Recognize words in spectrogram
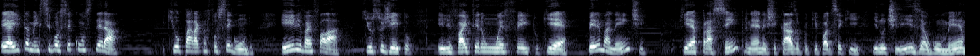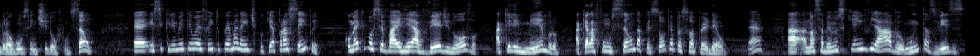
E aí também, se você considerar que o parágrafo segundo ele vai falar que o sujeito ele vai ter um efeito que é permanente, que é para sempre, né? Neste caso, porque pode ser que inutilize algum membro, algum sentido ou função. É, esse crime tem um efeito permanente, porque é para sempre. Como é que você vai reaver de novo aquele membro, aquela função da pessoa que a pessoa perdeu, né? a, a, nós sabemos que é inviável, muitas vezes,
